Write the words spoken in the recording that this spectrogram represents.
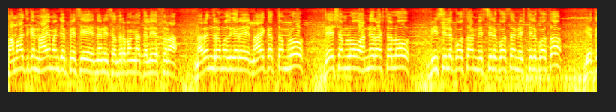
సామాజిక న్యాయం అని చెప్పేసి నేను ఈ సందర్భంగా తెలియజేస్తున్నా. నరేంద్ర మోదీ గారి నాయకత్వంలో దేశంలో అన్ని రాష్ట్రాల్లో బీసీల కోసం ఎస్సీల కోసం ఎస్టీల కోసం యొక్క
